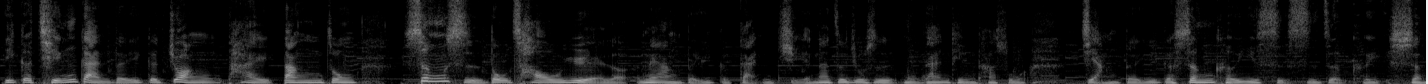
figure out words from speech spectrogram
一个情感的一个状态当中，生死都超越了那样的一个感觉。那这就是《牡丹亭》他所讲的一个“生可以死，死者可以生”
